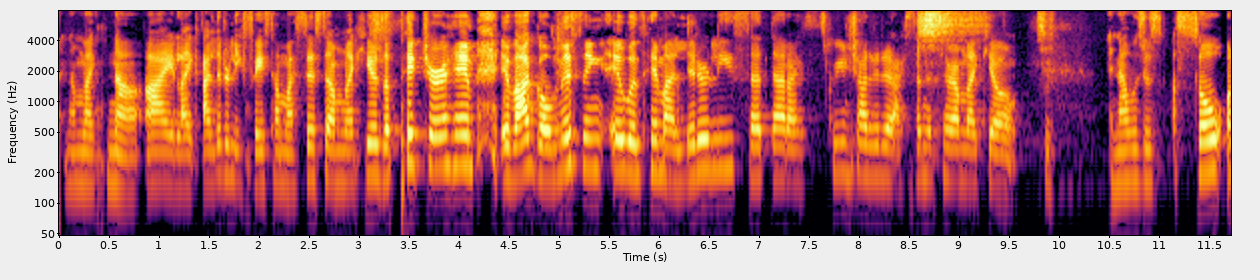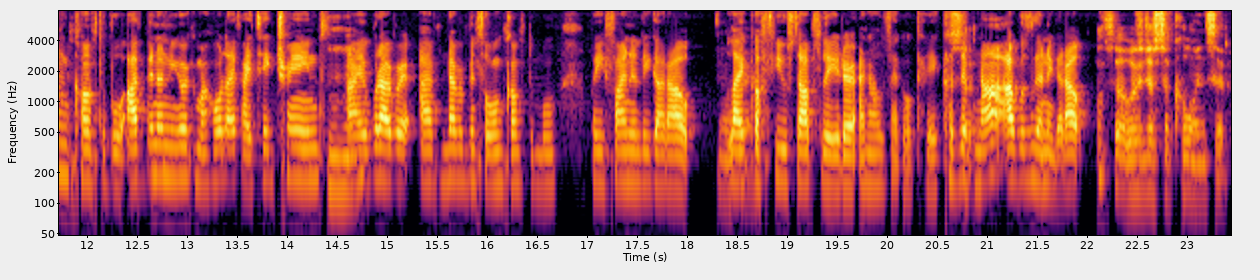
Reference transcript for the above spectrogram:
and I'm like, nah. I like I literally FaceTime my sister. I'm like, here's a picture of him. If I go missing, it was him. I literally said that. I screenshotted it. I sent it to her. I'm like, yo. And I was just so uncomfortable. I've been in New York my whole life. I take trains. Mhm. I whatever. I've never been so uncomfortable. But he finally got out like a few stops later, and I was like, okay, because if not, I was gonna get out. So it was just a coincidence.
